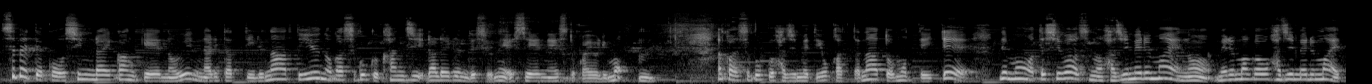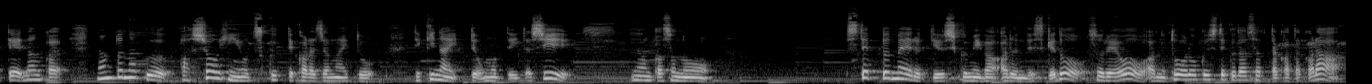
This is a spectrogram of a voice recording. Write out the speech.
全てこう信頼関係の上に成り立っているなっていうのがすごく感じられるんですよね。SNS とかよりも、うん、だからすごく始めてよかったなと思っていて。でも私はその始める前のメルマガを始める前ってなんかなんとなくあ商品を作ってからじゃないとできないって思っていたしなんかそのステップメールっていう仕組みがあるんですけどそれをあの登録してくださった方から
